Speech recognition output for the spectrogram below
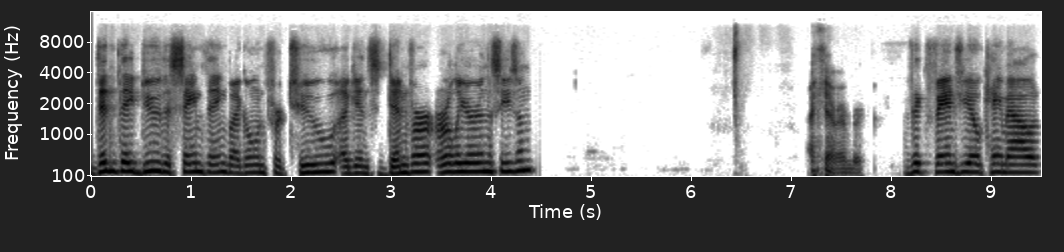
didn't they do the same thing by going for two against Denver earlier in the season? I can't remember. Vic Fangio came out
